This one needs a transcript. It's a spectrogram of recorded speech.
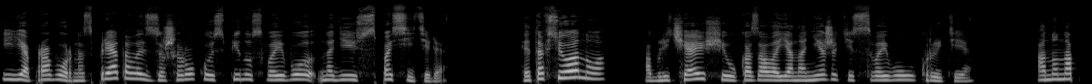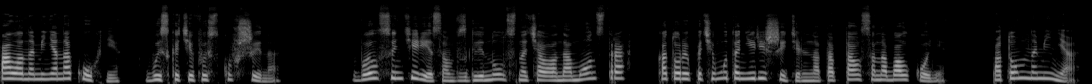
и я проворно спряталась за широкую спину своего, надеюсь, спасителя. «Это все оно!» — обличающе указала я на нежить из своего укрытия. Оно напало на меня на кухне, выскочив из кувшина. Вэл с интересом взглянул сначала на монстра, который почему-то нерешительно топтался на балконе, потом на меня.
